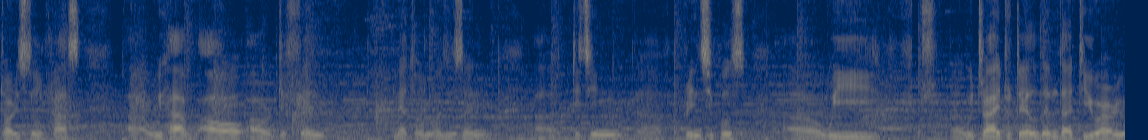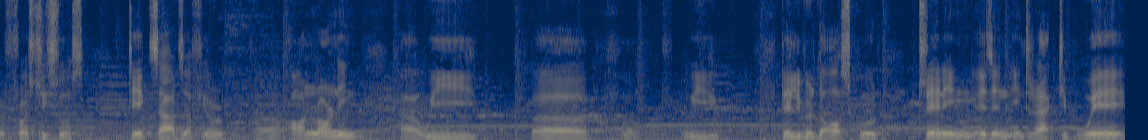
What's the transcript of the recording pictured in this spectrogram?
traditional class. Uh, we have our, our different methodologies and uh, teaching uh, principles. We we try to tell them that you are your first resource. Take charge of your uh, own learning. Uh, we uh, we deliver the AUSCO training as an interactive way,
